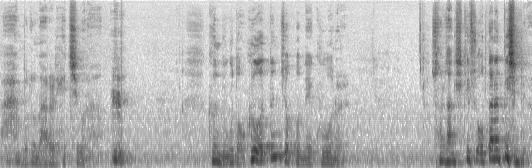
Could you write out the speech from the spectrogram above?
아무도 나를 해치거나 그 누구도 그 어떤 적도 내 구원을 손상시킬 수 없다는 뜻입니다.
